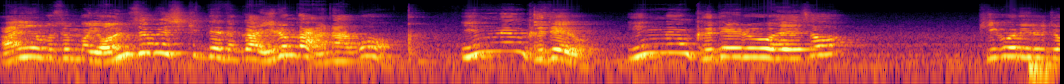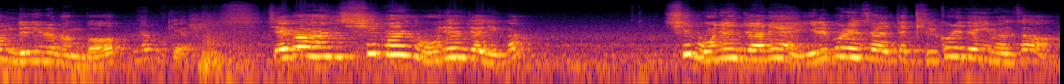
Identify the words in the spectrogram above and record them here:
아니면 무슨 뭐 연습을 시킨다든가 이런 거 안 하고 있는 그대로 있는 그대로 해서 비거리를 좀 늘리는 방법 해볼게요. 제가 한 10, 한 5년 전인가? 15년 전에 일본에서 할 때 길거리 다니면서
